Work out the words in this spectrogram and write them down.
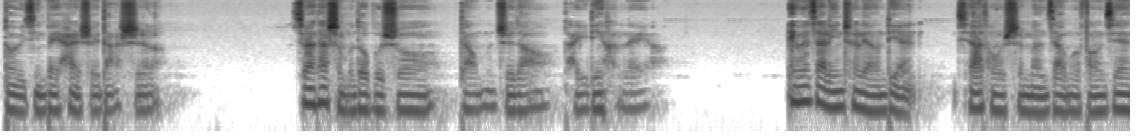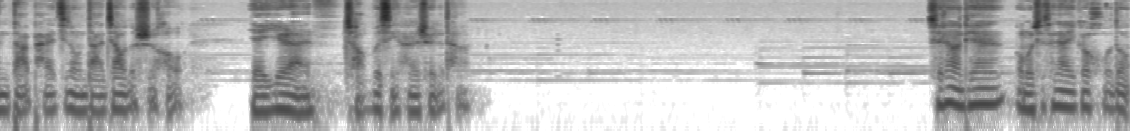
都已经被汗水打湿了。虽然他什么都不说，但我们知道他一定很累啊。因为在凌晨两点，其他同事们在我们房间打牌激动大叫的时候，也依然吵不醒酣睡的他。前两天我们去参加一个活动，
